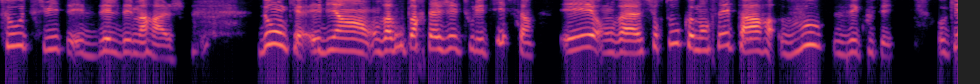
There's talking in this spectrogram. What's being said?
tout de suite et dès le démarrage. Donc, eh bien, on va vous partager tous les tips et on va surtout commencer par vous écouter. OK?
